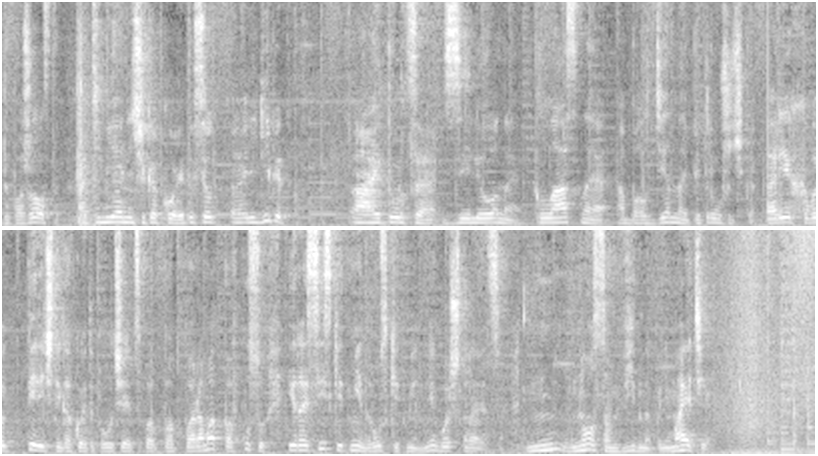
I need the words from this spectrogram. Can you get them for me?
Да пожалуйста. А тимьяничек какой? Это все э, Египет? А, и Турция. Зеленая, классная, обалденная петрушечка. Орехово-перечный какой-то получается по, по, по аромату, по вкусу. И российский тмин, русский тмин. Мне больше нравится. Носом видно, понимаете? Понимаете?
